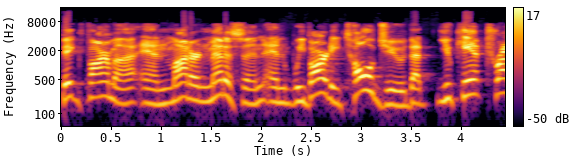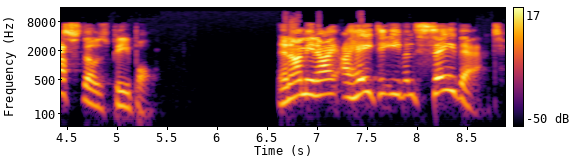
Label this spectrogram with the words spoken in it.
big pharma and modern medicine, and we've already told you that you can't trust those people. And I mean, I, I hate to even say that.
